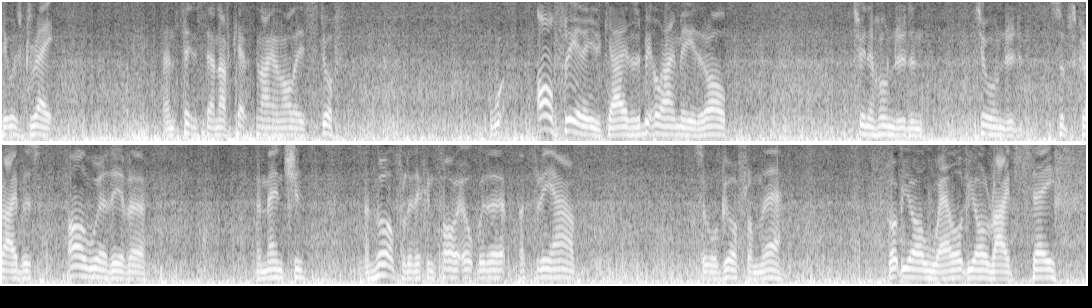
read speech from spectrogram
It was great and since then I've kept an eye on all his stuff. All three of these guys are a bit like me. They're all between 100 and 200 subscribers. All worthy of a, a mention. And hopefully they can follow it up with a, a 3 R's. So we'll go from there. Hope you're all well. Hope you all ride safe.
